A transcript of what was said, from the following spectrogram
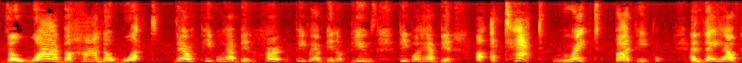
the why behind the what. There are people have been hurt, people have been abused, people have been uh, attacked, raped by people, and they have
